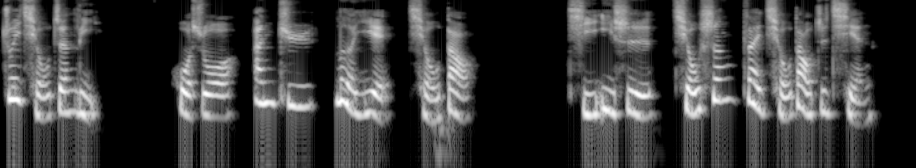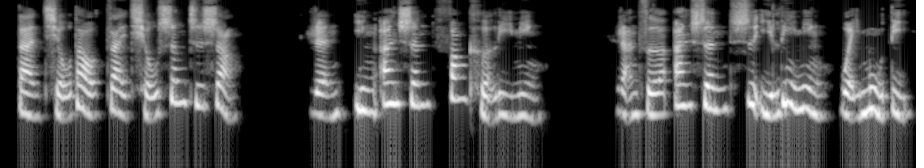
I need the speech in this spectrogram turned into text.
追求真理，或说安居乐业、求道。其意是求生在求道之前。但求道在求生之上，人应安身方可立命。然则安身是以立命为目的。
